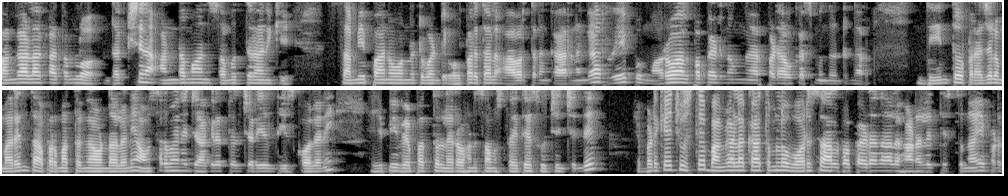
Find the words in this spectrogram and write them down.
బంగాళాఖాతంలో దక్షిణ అండమాన్ సముద్రానికి సమీపాన ఉన్నటువంటి ఉపరితల ఆవర్తనం కారణంగా రేపు మరో అల్పపీడనం ఏర్పడే అవకాశం ఉందంటున్నారు దీంతో ప్రజలు మరింత అప్రమత్తంగా ఉండాలని అవసరమైన జాగ్రత్తలు చర్యలు తీసుకోవాలని ఏపీ విపత్తుల నిర్వహణ సంస్థ అయితే సూచించింది. ఇప్పటికే చూస్తే బంగాళాఖాతంలో వరుస అల్పపీడనాలు హడలెత్తిస్తున్నాయి. ఇప్పుడు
